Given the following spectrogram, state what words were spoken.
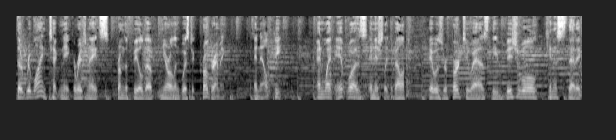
The rewind technique originates from the field of neurolinguistic programming, NLP, and when it was initially developed, it was referred to as the visual kinesthetic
